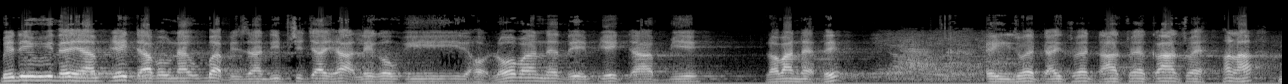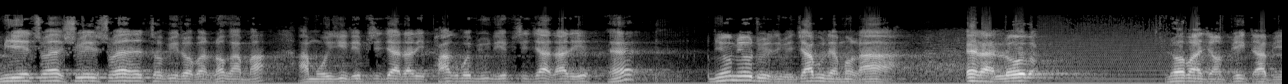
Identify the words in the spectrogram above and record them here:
ပိတိဝိသယပြိတ္တာဘုံနာဥပပိစ္ဆန္တိဖြစ်ကြရလေကုန်၏တဲ့ဟောလောဘနဲ့သိပြိတ္တာပြေလောဘနဲ့သိ အိမ်ဆွဲတိုက်ဆွဲတာဆွဲကားဆွဲဟုတ်လားမြေဆွဲရွှေဆွဲဆိုပြီးတော့ဗလောကမှာအမွေကြီးတွေဖြစ်ကြတာတွေဖားကပွေးပြူတွေဖြစ်ကြတာတွေဟမ်အမျိုးမျိုးတွေတွေကြားဘူးတယ်မဟုတ်လားအဲ့ဒါလောဘလောဘကြောင့်ပြိတ္တာပြေ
